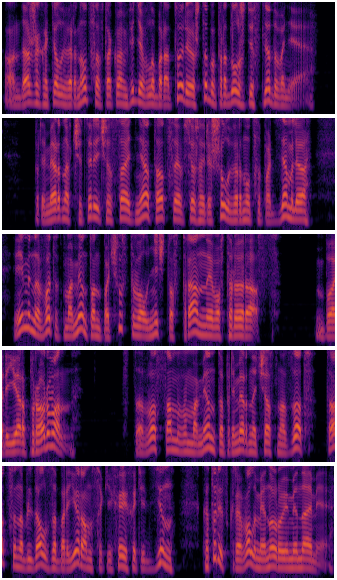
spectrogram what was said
Он даже хотел вернуться в таком виде в лабораторию, чтобы продолжить исследование. Примерно в 4 часа дня Тация все же решил вернуться под землю, и именно в этот момент он почувствовал нечто странное во второй раз. «Барьер прорван?» С того самого момента, примерно час назад, Тация наблюдал за барьером Сакихэй Хатидзин, который скрывал Минору именами.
